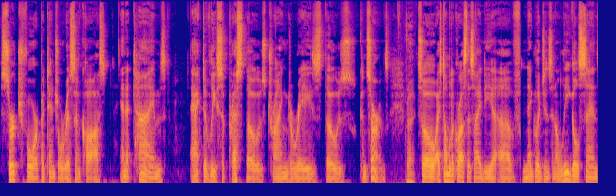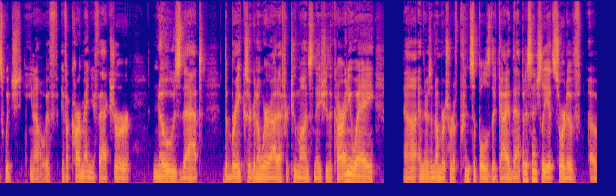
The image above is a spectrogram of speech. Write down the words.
search for potential risks and costs and at times actively suppress those trying to raise those concerns. Right. So I stumbled across this idea of negligence in a legal sense, which, you know, if, if a car manufacturer knows that the brakes are going to wear out after two months and they issue the car anyway, uh, and there's a number of sort of principles that guide that, but essentially it's sort of a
